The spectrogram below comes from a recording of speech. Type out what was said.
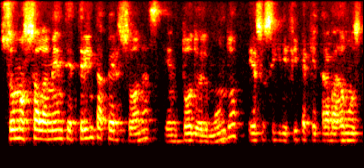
Somos solamente 30 personas en todo el mundo, eso significa que trabajamos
